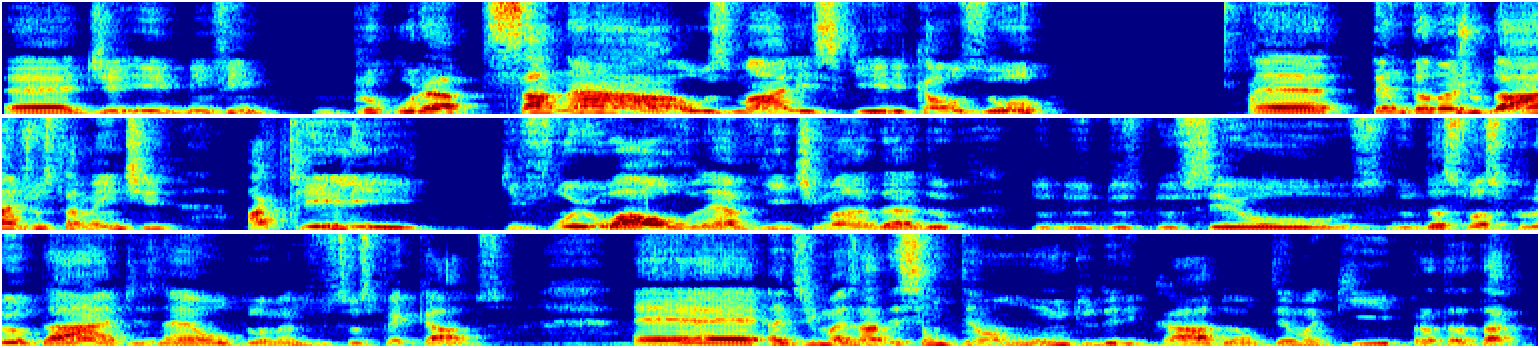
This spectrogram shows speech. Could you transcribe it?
é, de, enfim, procura sanar os males que ele causou, é, tentando ajudar justamente aquele que foi o alvo, né, a vítima da, do, do, do, do seus, das suas crueldades, né, ou pelo menos dos seus pecados. É, antes de mais nada, esse é um tema muito delicado, é um tema que, para tratar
